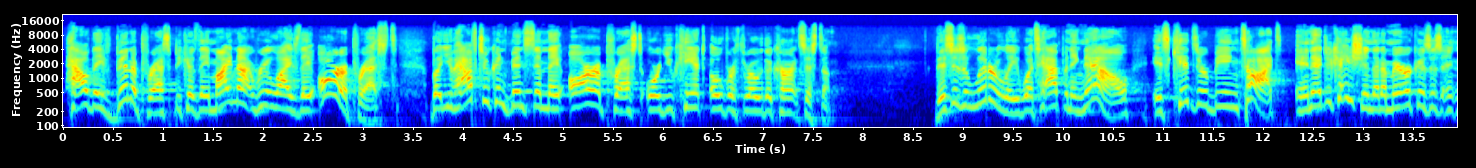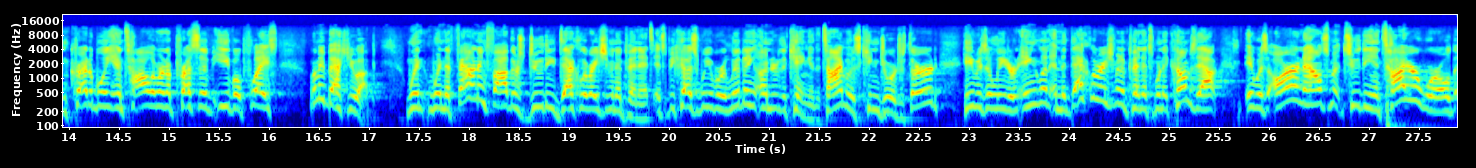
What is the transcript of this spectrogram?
how they've been oppressed because they might not realize they are oppressed, but you have to convince them they are oppressed or you can't overthrow the current system. This is literally what's happening now is kids are being taught in education that America is this incredibly intolerant, oppressive, evil place. Let me back you up. When, when the founding fathers do the Declaration of Independence, it's because we were living under the king. At the time, it was King George III. He was a leader in England. And the Declaration of Independence, when it comes out, it was our announcement to the entire world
